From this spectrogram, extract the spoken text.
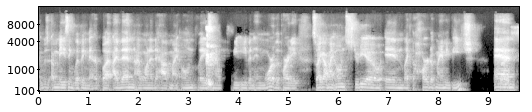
it was amazing living there. But I then I wanted to have my own place and I wanted to be even in more of the party. So I got my own studio in like the heart of Miami Beach. And nice.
